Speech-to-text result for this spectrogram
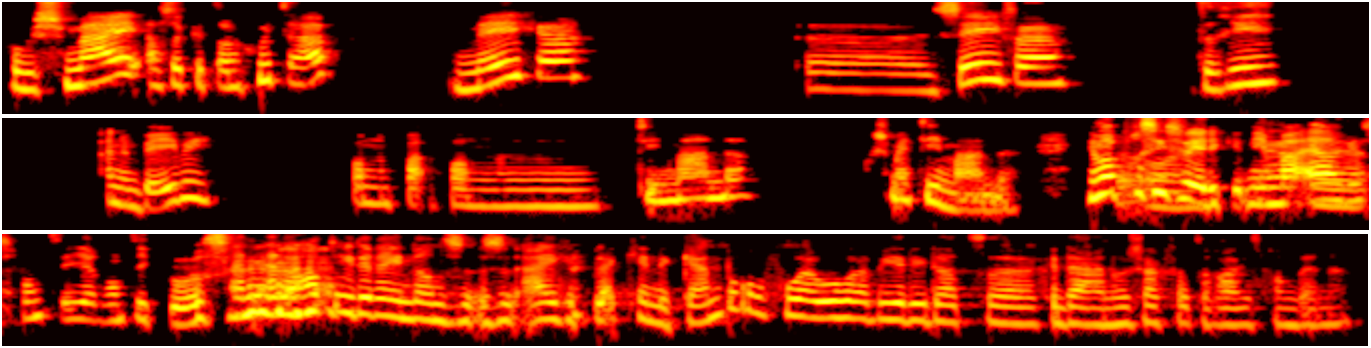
volgens mij, als ik het dan goed heb, 9, 7, 3 en een baby van een, van een tien maanden. Volgens mij tien maanden. Helemaal precies weet ik het niet, maar ergens rond, die, rond die koers. En, en had iedereen dan zijn eigen plekje in de camper? Of hoe, hoe hebben jullie dat uh, gedaan? Hoe zag dat eruit van binnen?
